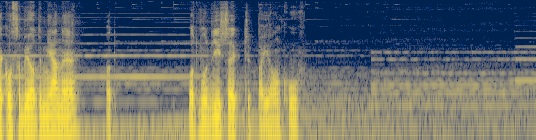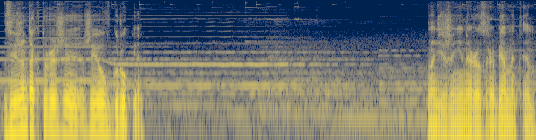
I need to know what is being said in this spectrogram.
taką sobie odmianę od, od modliszek czy pająków. Zwierzęta, które ży, żyją w grupie. Mam nadzieję, że nie rozrabiamy tym.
